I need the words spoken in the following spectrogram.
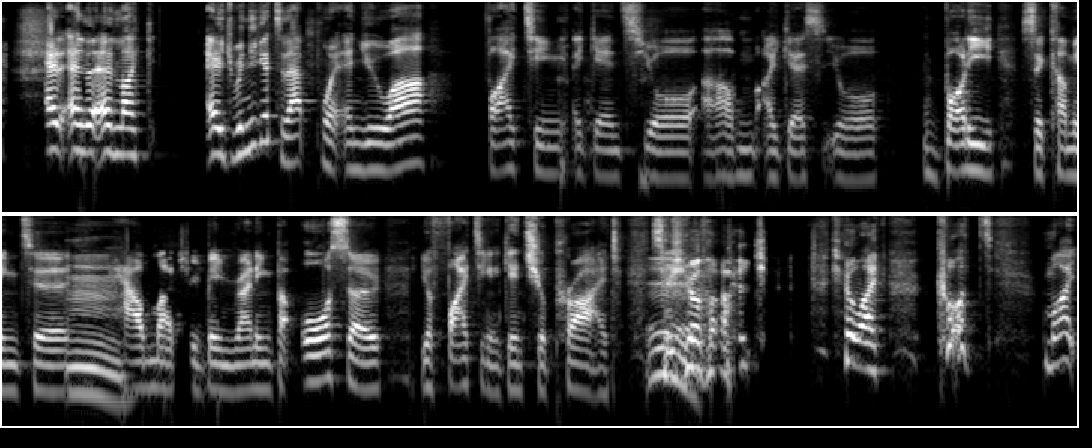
and and and like age when you get to that point and you are fighting against your um i guess your body succumbing to Mm. how much you've been running but also you're fighting against your pride so Mm. you're like you're like god my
